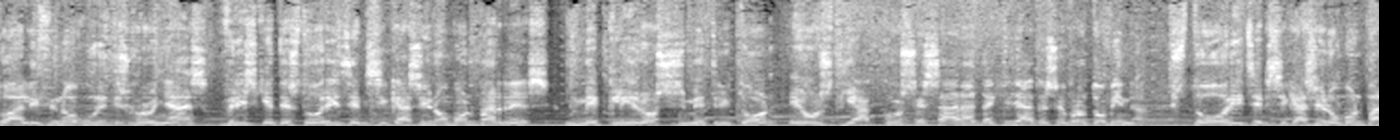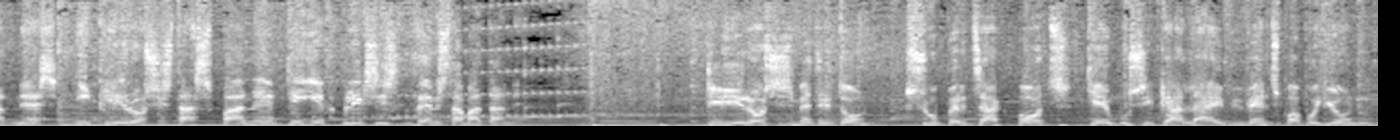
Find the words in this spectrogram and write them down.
Το αληθινό γούρι της χρονιάς βρίσκεται στο Regency Casino Mon Parnes με κληρώσεις μετρητών έως 240.000 ευρώ το μήνα. Στο Regency Casino Mon Parnes οι κληρώσεις τα σπάνε και οι εκπλήξεις δεν σταματάνε. Κληρώσεις μετρητών, super jackpots και μουσικά live events που απογειώνουν.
